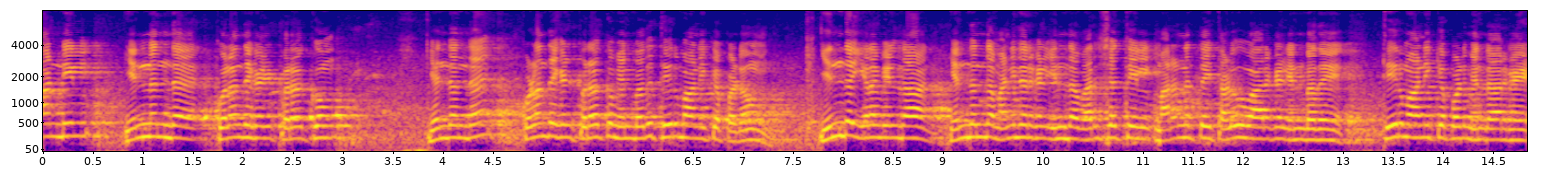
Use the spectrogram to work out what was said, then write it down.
ஆண்டில் எந்தெந்த குழந்தைகள் பிறக்கும்? எந்தெந்த குழந்தைகள் பிறக்கும் என்பது தீர்மானிக்கப்படும். இந்த இரவில்தான் எந்தெந்த மனிதர்கள் இந்த வருஷத்தில் மரணத்தை தழுவுவார்கள் என்பது தீர்மானிக்கப்படும் என்றார்கள்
